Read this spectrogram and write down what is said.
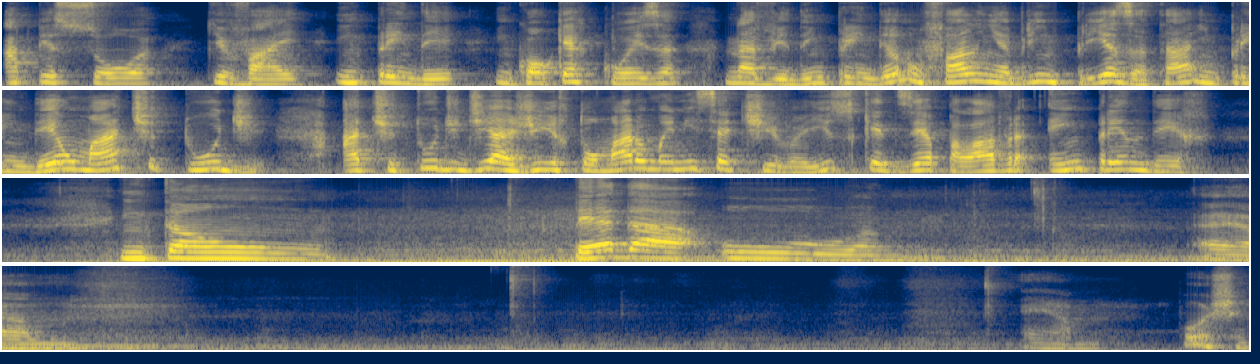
a pessoa que vai empreender em qualquer coisa na vida. Empreender, eu não falo em abrir empresa, tá? Empreender é uma atitude. Atitude de agir, tomar uma iniciativa. Isso quer dizer a palavra empreender. Então, pega o. É, é, poxa,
